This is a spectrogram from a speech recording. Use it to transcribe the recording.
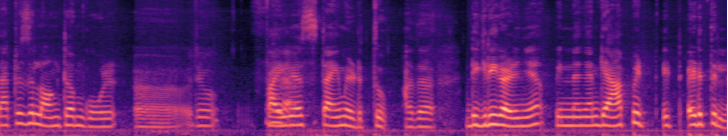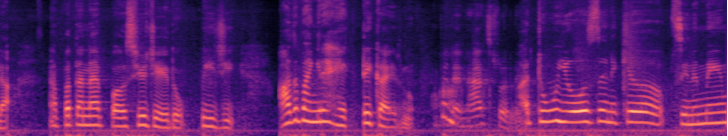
That is a long term goal ഒരു ഫൈവ് ഇയേഴ്സ് ടൈം എടുത്തു. അത് ഡിഗ്രി കഴിഞ്ഞ് പിന്നെ ഞാൻ ഗ്യാപ്പ് എടുത്തില്ല. അപ്പം തന്നെ പെർസ്യൂ ചെയ്തു പി ജി അത് ഭയങ്കര ഹെക്ടിക് ആയിരുന്നു. ആ ടു ഇയേഴ്സ് എനിക്ക് സിനിമയും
